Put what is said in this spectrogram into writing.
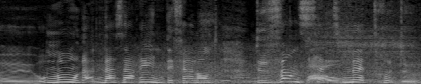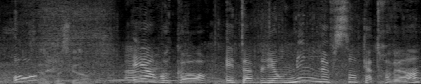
euh, au monde à Nazaré, une déferlante de 27 mètres de haut. C'est impressionnant. Et un record établi en 1981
